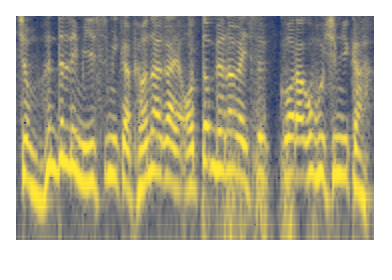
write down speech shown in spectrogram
좀 흔들림이 있습니까? 변화가 어떤 변화가 있을 거라고 보십니까?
